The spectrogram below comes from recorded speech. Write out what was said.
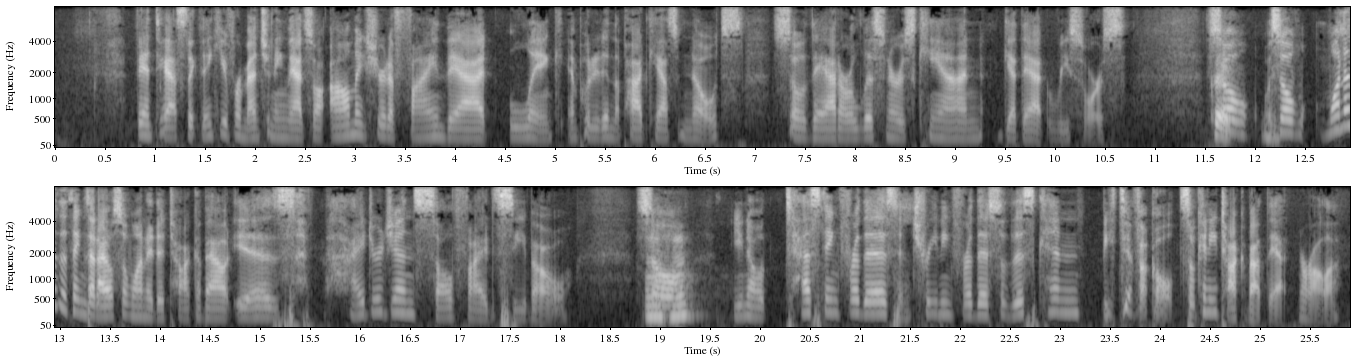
Fantastic. Thank you for mentioning that. So I'll make sure to find that link and put it in the podcast notes so that our listeners can get that resource. Great. So, so one of the things that I also wanted to talk about is hydrogen sulfide SIBO. So, mm-hmm. you know, testing for this and treating for this, so this can be difficult. So, can you talk about that, Nirala?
